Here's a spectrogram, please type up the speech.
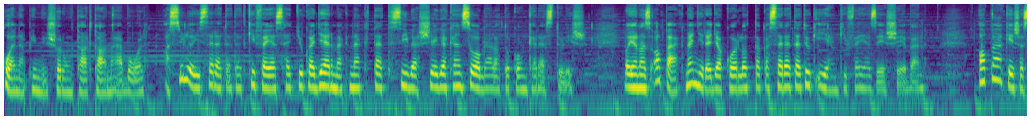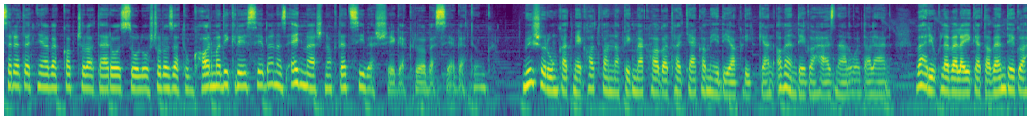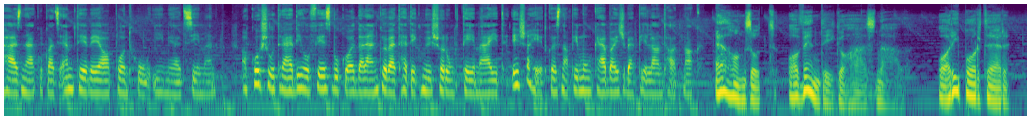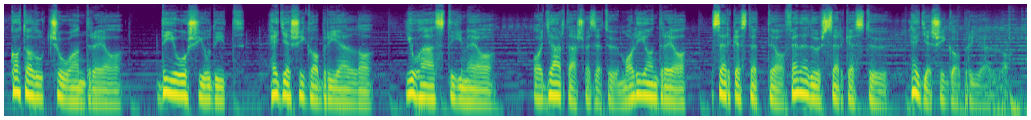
Holnapi műsorunk tartalmából. A szülői szeretetet kifejezhetjük a gyermeknek tett szívességeken, szolgálatokon keresztül is. Vajon az apák mennyire gyakorlottak a szeretetük ilyen kifejezésében? Apák és a szeretetnyelvek kapcsolatáról szóló sorozatunk harmadik részében az egymásnak tett szívességekről beszélgetünk. Műsorunkat még 60 napig meghallgathatják a Média Klikken, a Vendégháznál oldalán. Várjuk leveleiket a vendégháználkukat mtva.hu e-mail címen. A Kossuth Rádió Facebook oldalán követhetik műsorunk témáit, és a hétköznapi munkába is bepillanthatnak. Elhangzott a vendégháznál. A riporter Kataluccio Andrea, Diós Judit, Hegyesi Gabriella, Juhász Tímea, a gyártásvezető Mali Andrea, szerkesztette a felelős szerkesztő Hegyesi Gabriella.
